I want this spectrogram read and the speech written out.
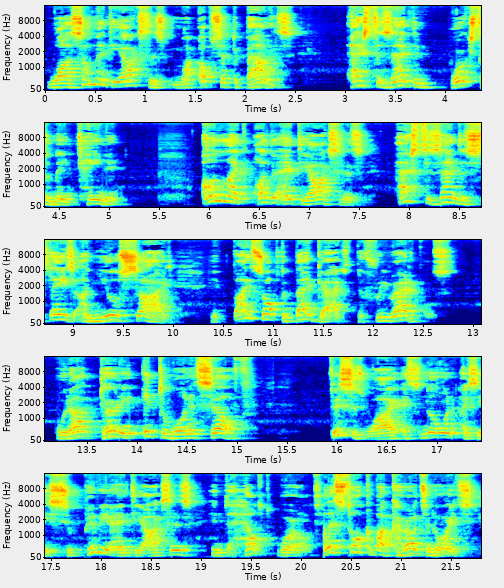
while some antioxidants might upset the balance, astaxanthin works to maintain it. Unlike other antioxidants, astaxanthin stays on your side. It fights off the bad guys, the free radicals, without turning into one itself. This is why it's known as a superior antioxidant in the health world. Let's talk about carotenoids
